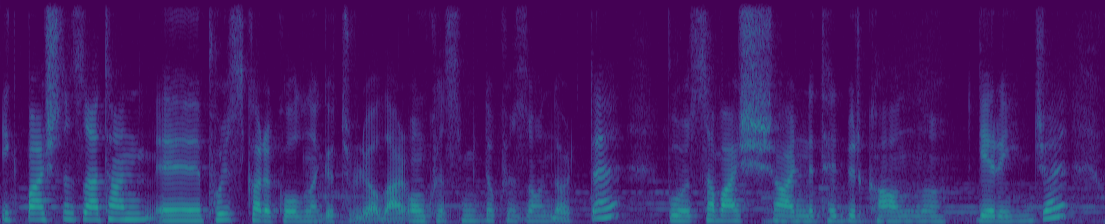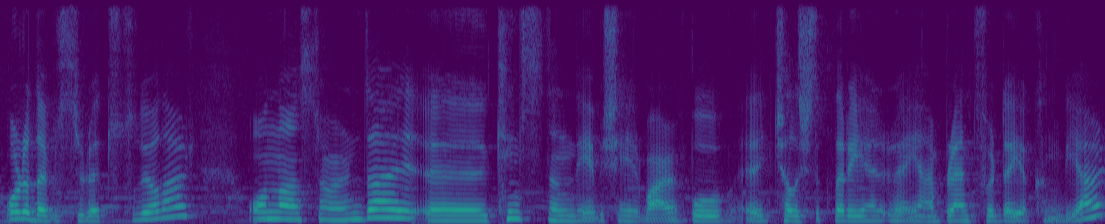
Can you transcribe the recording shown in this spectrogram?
İlk başta zaten e, polis karakoluna götürülüyorlar 10 Kasım 1914'te. Bu savaş halinde tedbir kanunu gereğince. Orada bir süre tutuluyorlar. Ondan sonra da e, Kingston diye bir şehir var. Bu e, çalıştıkları yere yani Brantford'a yakın bir yer.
